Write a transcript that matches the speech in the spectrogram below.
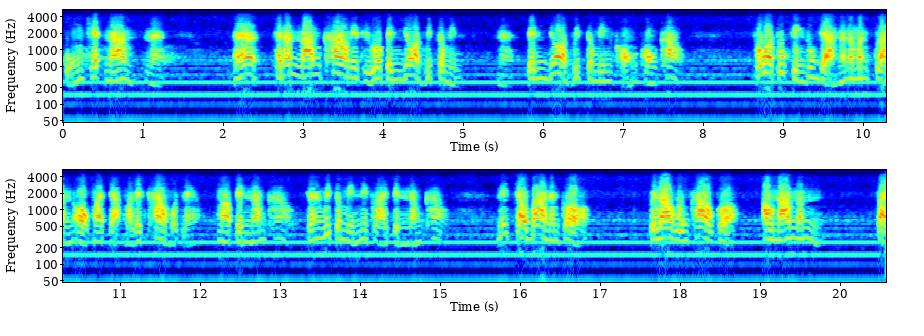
หุงเช็ดน้ำนะนะฉะนั้นน้ำข้าวเนี่ยถือว่าเป็นยอดวิตามินนะเป็นยอดวิตามินของของข้าว เพราะว่าทุกสิ่งทุกอย่างนั้นมันกลั่นออกมาจากเมล็ดข้าวหมดแล้ว มาเป็นน้ำข้าว ฉะนั้นวิตามินนี่กลายเป็นน้ำข้าวนี่ชาวบ้านนั้นก็ เวลาหุงข้าวก็เอาน้ำนั้น ใส่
